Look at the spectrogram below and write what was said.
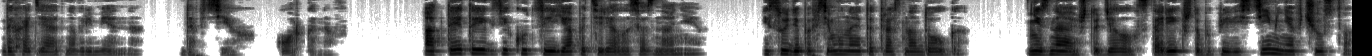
доходя одновременно до всех органов. От этой экзекуции я потеряла сознание. И, судя по всему, на этот раз надолго. Не знаю, что делал старик, чтобы привести меня в чувство.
